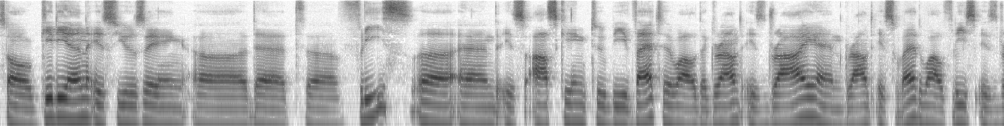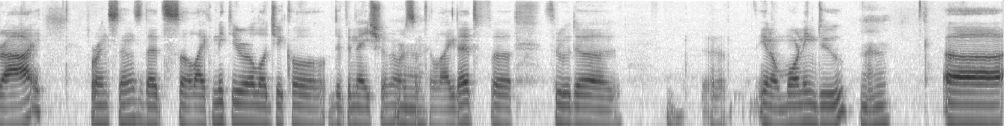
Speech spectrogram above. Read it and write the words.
So Gideon is using uh, that uh, fleece uh, and is asking to be wet while the ground is dry and ground is wet while fleece is dry. For instance, that's uh, like meteorological divination or mm. something like that through the uh, you know morning dew. Mm-hmm uh,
